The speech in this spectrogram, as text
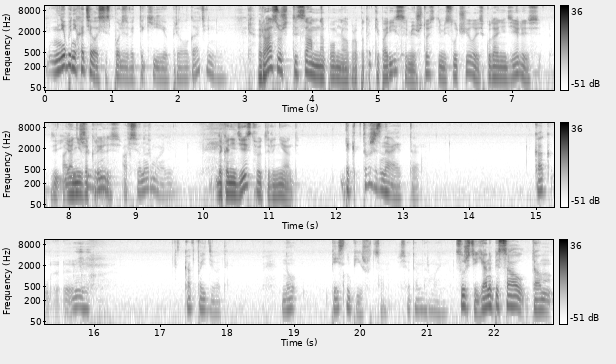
мне бы не хотелось использовать такие прилагательные. Раз уж ты сам напомнил про под кипарисами, что с ними случилось, куда они делись, и А они ничего, закрылись? А все нормально. Так они действуют или нет? Да кто же знает-то? Как... Как пойдет. Ну, песни пишутся, все там нормально. Слушайте, я написал там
